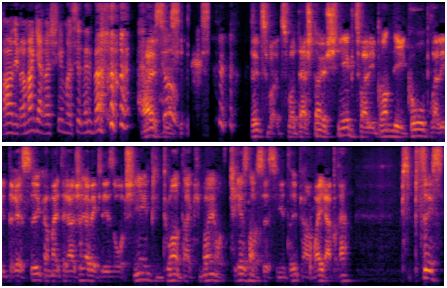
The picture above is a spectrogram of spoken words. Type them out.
Ah, on est vraiment garoché émotionnellement. ouais, c'est, tu vas, tu vas t'acheter un chien, puis tu vas aller prendre des cours pour aller le dresser, comment interagir avec les autres chiens, puis toi, en tant qu'humain, on te crise dans la société, puis on va y apprendre. Puis, tu sais,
